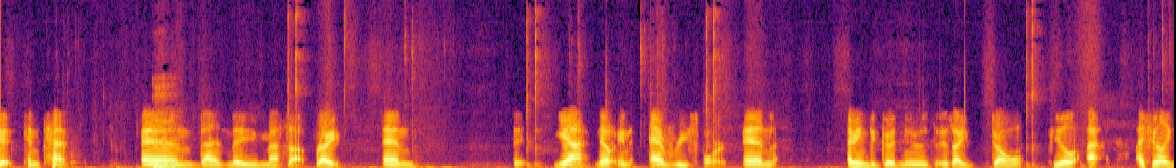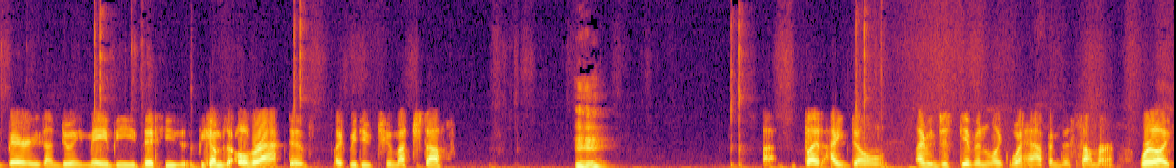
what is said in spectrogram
get content and mm-hmm. then they mess up, right? And yeah, no, in every sport. And I mean, the good news is I don't feel I, I feel like Berry's undoing maybe that he becomes overactive, like we do too much stuff. hmm uh, but I don't. I mean, just given like what happened this summer, where like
